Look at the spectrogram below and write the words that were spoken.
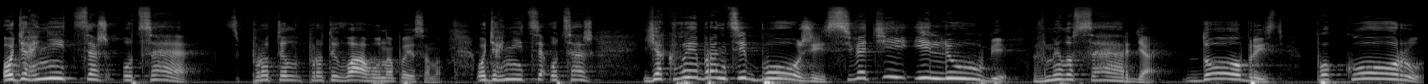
Одягніться ж оце, проти, противагу написано. Одягніться оце ж, як вибранці Божі, святі і любі, в милосердя, добрість, покору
